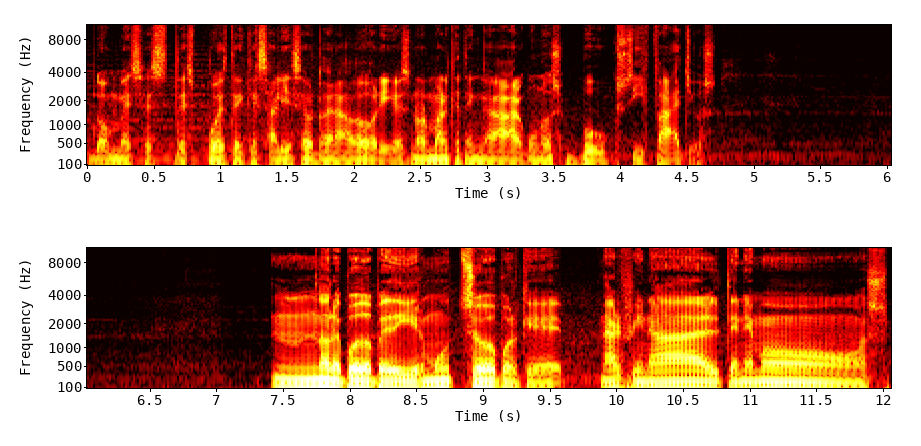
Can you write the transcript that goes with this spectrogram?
dos meses después de que saliese ordenador y es normal que tenga algunos bugs y fallos. Mm, no le puedo pedir mucho porque al final tenemos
